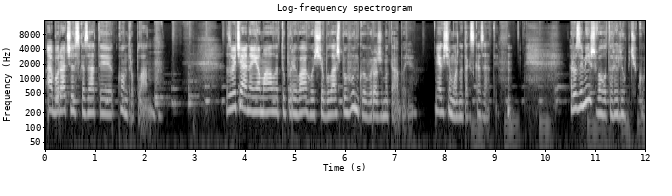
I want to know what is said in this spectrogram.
Або радше сказати, контрплан. Звичайно, я мала ту перевагу, що була шпигункою в ворожому таборі, якщо можна так сказати. Розумієш, Волтере Любчику,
